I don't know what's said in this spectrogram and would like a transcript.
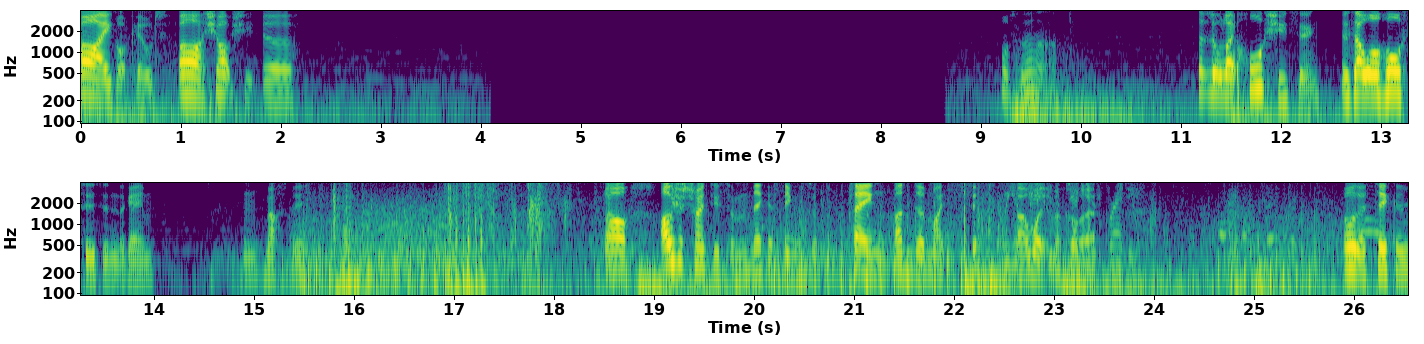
Oh, I got killed. Oh, sharpshooter. Uh. What's that? That little like horseshoe thing. Is that what a horse is in the game? Mm, must be. Oh, I was just trying to do some mega things with playing under my thick. Uh, what you call it? Freddy. Oh, they've taken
